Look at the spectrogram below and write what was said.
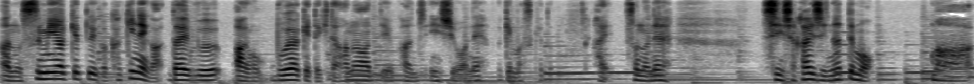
あの墨分けというか垣根がだいぶあのぼやけてきたかなっていう感じ印象はね受けますけど、はい、そんなね新社会人になってもまあ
